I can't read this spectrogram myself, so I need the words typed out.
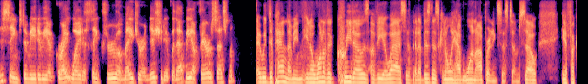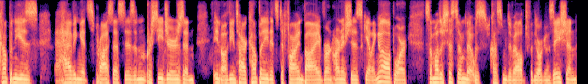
this seems to me to be a great way to think through a major initiative. Would that be a fair assessment? It would depend. I mean, you know, one of the credos of EOS is that a business can only have one operating system. So if a company is having its processes and procedures and, you know, of the entire company that's defined by Verne Harnish's scaling up or some other system that was custom developed for the organization,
